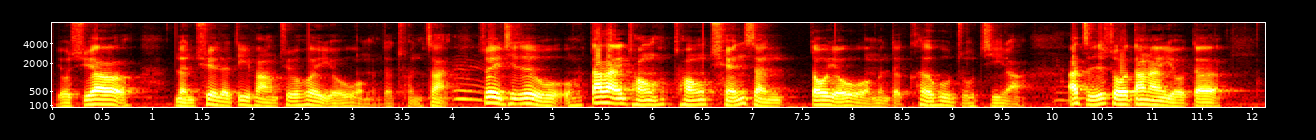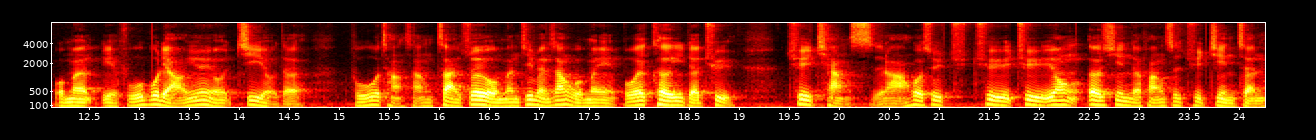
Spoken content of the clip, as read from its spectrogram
有需要冷却的地方，就会有我们的存在。所以其实我大概从从全省都有我们的客户足迹啦，啊，只是说当然有的我们也服务不了，因为有既有的。服务厂商在，所以我们基本上我们也不会刻意的去去抢食啦，或是去去去用恶性的方式去竞争。嗯、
